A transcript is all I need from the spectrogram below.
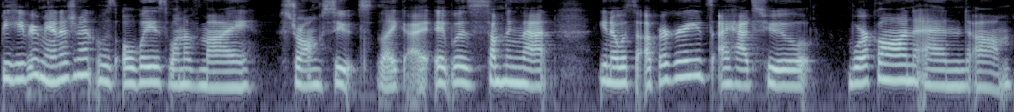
behavior management was always one of my strong suits. Like I, it was something that, you know, with the upper grades, I had to work on and, um,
